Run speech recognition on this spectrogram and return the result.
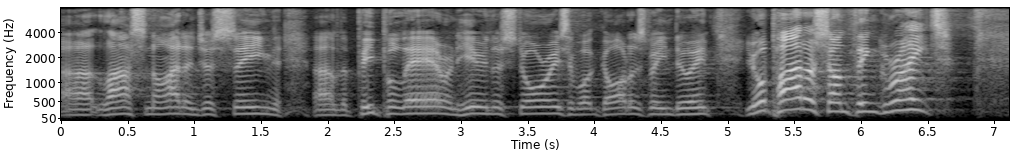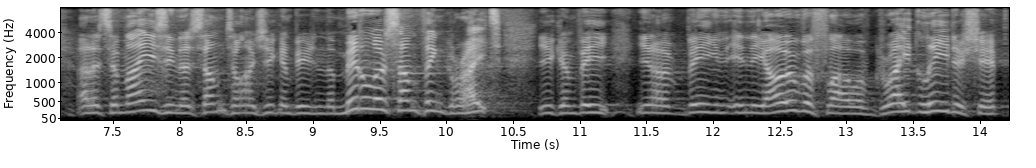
uh, last night and just seeing uh, the people there and hearing the stories of what God has been doing. You're part of something great. And it's amazing that sometimes you can be in the middle of something great. You can be, you know, being in the overflow of great leadership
